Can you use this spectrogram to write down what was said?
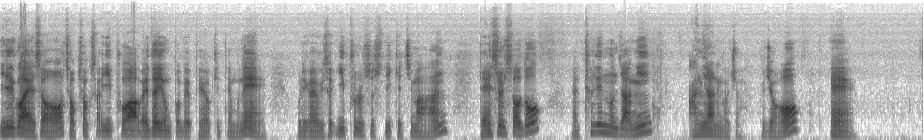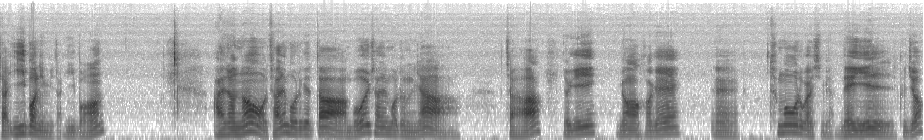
일과에서 접속사 if와 whether 용법에 배웠기 때문에 우리가 여기서 if를 쓸 수도 있겠지만 that을 써도 에, 틀린 문장이 아니라는 거죠. 그죠? 예. 자, 2번입니다. 2번. I don't know. 잘 모르겠다. 뭘 잘 모르느냐? 자, 여기 명확하게 예, tomorrow가 있으면 내일, 그죠?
